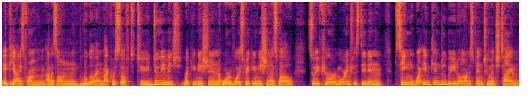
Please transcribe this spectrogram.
APIs from Amazon, Google, and Microsoft to do image recognition or voice recognition as well. So if you're more interested in seeing what it can do, but you don't want to spend too much time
